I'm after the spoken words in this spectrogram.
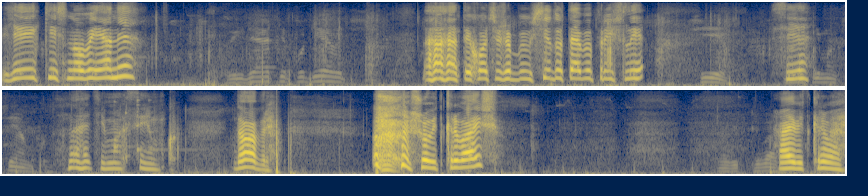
Є якісь новини? Прийдете, подивитися. Ага, ти хочеш, щоб всі до тебе прийшли? Всі. Всі? І Максимко. Добре. Що відкриваєш? Хай відкривай.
